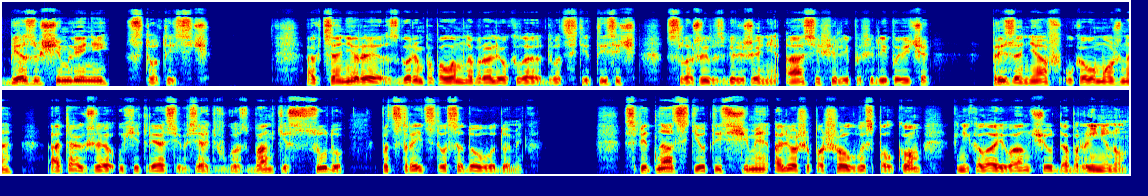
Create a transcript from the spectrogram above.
Без ущемлений — сто тысяч. Акционеры с горем пополам набрали около двадцати тысяч, сложив сбережения Аси, Филиппа Филипповича, призаняв у кого можно, а также ухитрясь взять в Госбанке суду под строительство садового домика. С пятнадцатью тысячами Алеша пошел в исполком к Николаю Ивановичу Добрынину.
